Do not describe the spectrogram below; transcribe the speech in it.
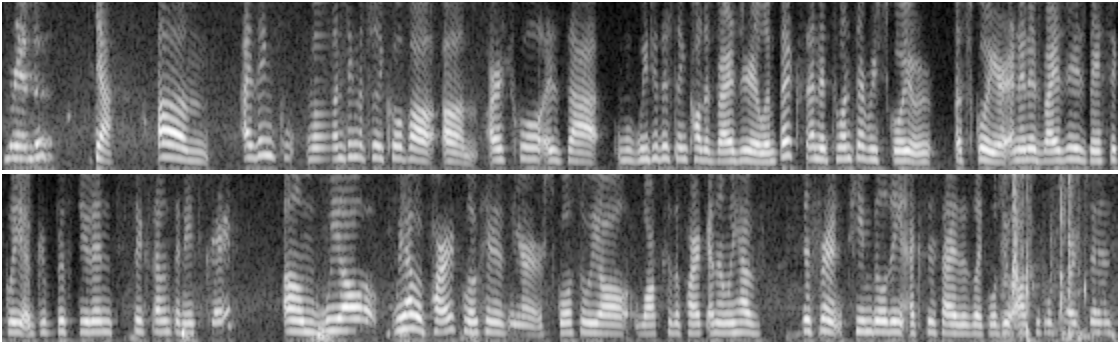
Miranda. Yeah. Um, I think one thing that's really cool about um, our school is that we do this thing called Advisory Olympics, and it's once every school year. A school year, and an advisory is basically a group of students, sixth, seventh, and eighth grade. Um, we all we have a park located near our school, so we all walk to the park, and then we have different team building exercises. Like we'll do obstacle courses.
